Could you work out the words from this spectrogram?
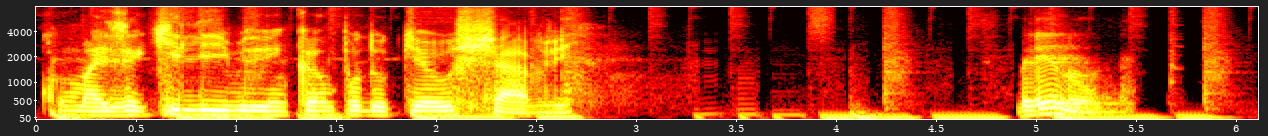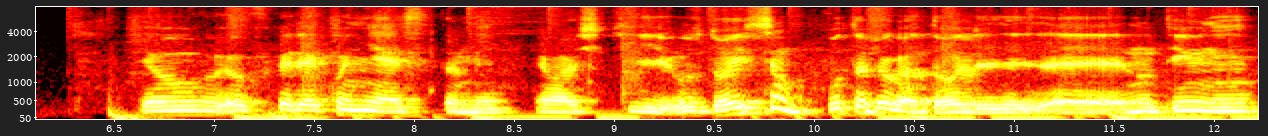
com mais equilíbrio em campo do que o Xavi. Breno, eu, eu ficaria com o Iniesta também. Eu acho que os dois são puta jogadores. É, não tenho nem.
